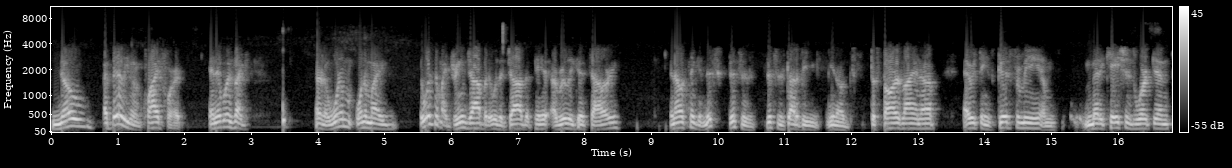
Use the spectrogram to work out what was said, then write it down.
no, I barely even applied for it, and it was like I don't know one of one of my it wasn't my dream job, but it was a job that paid a really good salary. And I was thinking, this this is this has got to be you know the stars line up everything's good for me. I'm medication's working.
